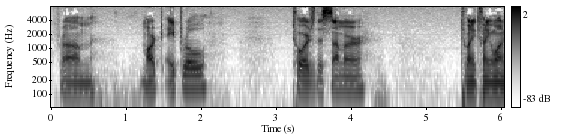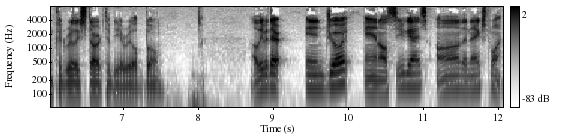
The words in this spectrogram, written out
from March, April, towards the summer, 2021 could really start to be a real boom. I'll leave it there. Enjoy, and I'll see you guys on the next one.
